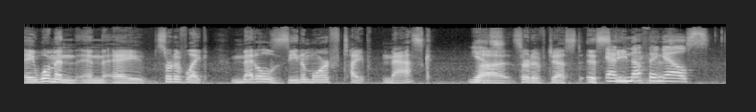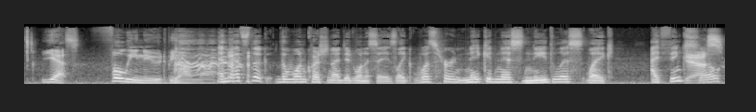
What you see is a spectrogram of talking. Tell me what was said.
a woman in a sort of like metal xenomorph type mask. Yes. Uh, sort of just escaping. and nothing this. else. Yes, fully nude beyond that. and that's the the one question I did want to say is like, was her nakedness needless? Like, I think Yes. so.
